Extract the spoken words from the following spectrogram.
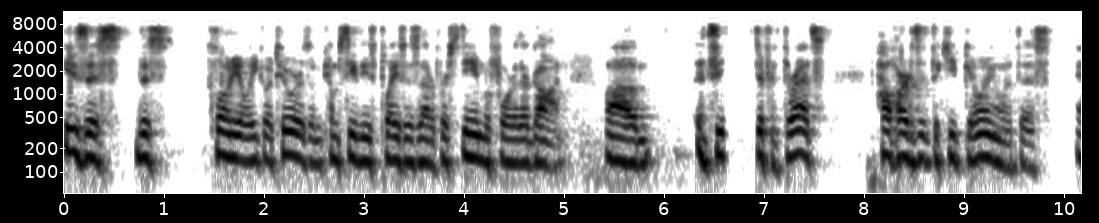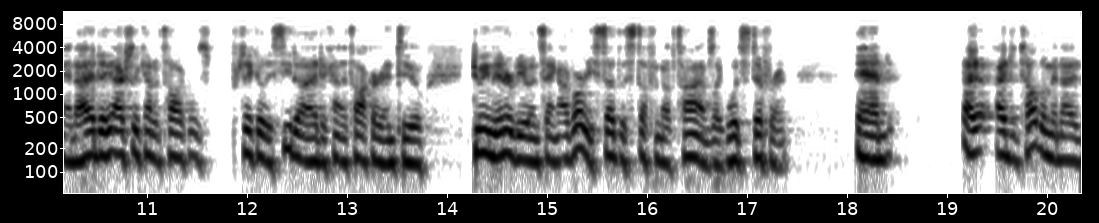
is this this colonial ecotourism. Come see these places that are pristine before they're gone, um, and see different threats. How hard is it to keep going with this? And I had to actually kind of talk, it was particularly Sita, I had to kind of talk her into doing the interview and saying, I've already said this stuff enough times, like what's different? And I, I had to tell them, and I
